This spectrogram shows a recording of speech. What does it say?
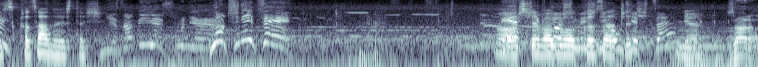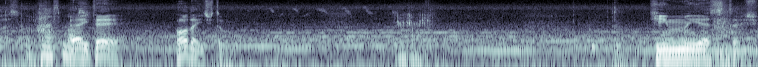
i skazany jesteś. Nie zabijesz mnie! Łucznicy! O, Wiesz, czy trzeba ktoś było go o zacząć? ucieczce? Nie, Zaraz. teraz masz. Ej, ty! Podejdź tu. Kim jesteś?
